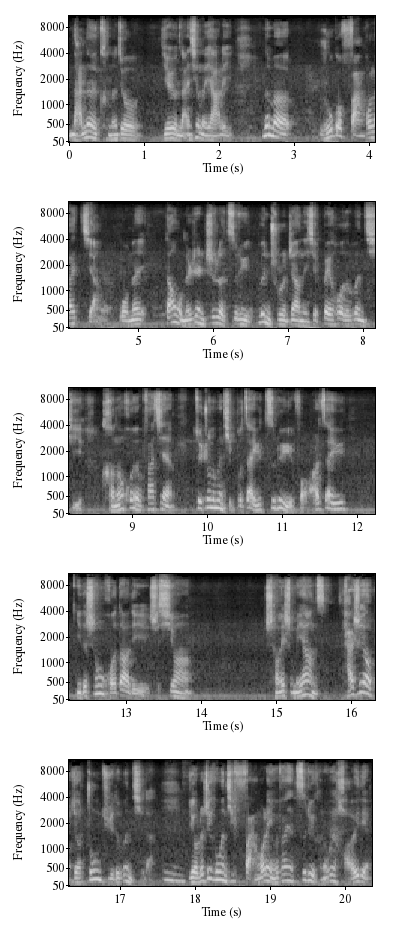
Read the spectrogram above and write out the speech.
男的可能就也有男性的压力。那么如果反过来讲，我们当我们认知了自律，问出了这样的一些背后的问题，可能会发现最终的问题不在于自律与否，而在于你的生活到底是希望成为什么样子，还是要比较终局的问题的。嗯有了这个问题，反过来你会发现自律可能会好一点。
